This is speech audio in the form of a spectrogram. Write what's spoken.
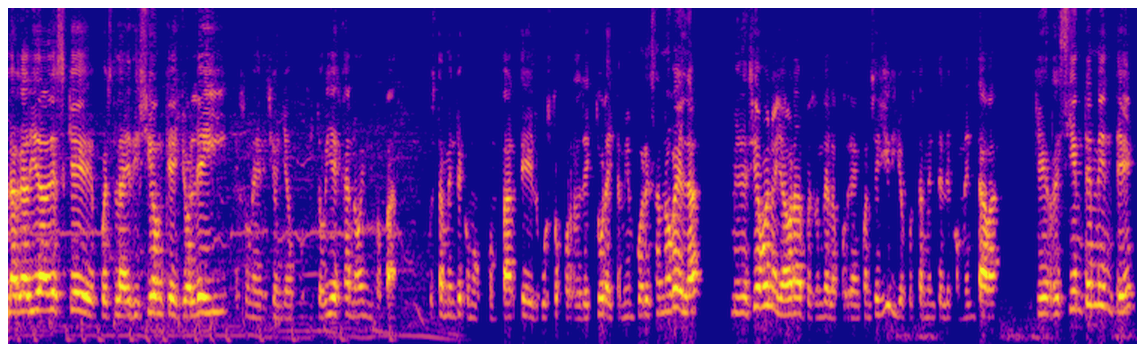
La realidad es que pues la edición que yo leí es una edición ya un poquito vieja, ¿no? Y mi papá, justamente como comparte el gusto por la lectura y también por esa novela, me decía, bueno, ¿y ahora pues dónde la podrían conseguir? Y yo justamente le comentaba que recientemente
